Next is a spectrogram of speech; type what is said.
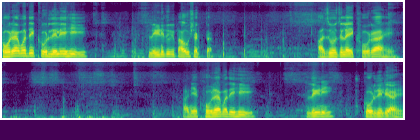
खोऱ्यामध्ये कोरलेली ही लेणी तुम्ही पाहू शकता. आजूबाजूला एक खोरा आहे. आणि या खोऱ्यामध्ये ही लेणी कोरलेली आहे.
